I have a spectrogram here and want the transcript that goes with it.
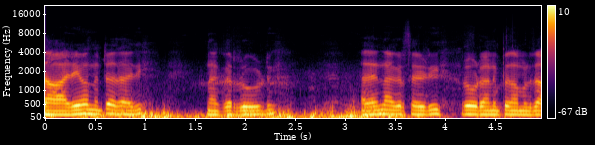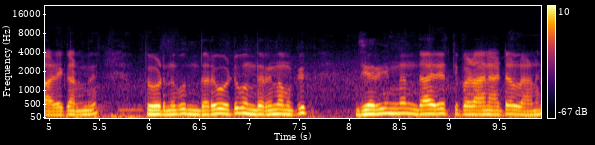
താഴെ വന്നിട്ട് അതായത് നഗർ റോഡ് അതായത് നഗർ സൈഡ് റോഡാണ് ഇപ്പോൾ നമ്മൾ താഴെ കാണുന്നത്. ഇപ്പോൾ ഇവിടുന്ന് ബുന്തറ് പോയിട്ട് ബുന്തറിൽ നമുക്ക് ജെറി ഇന്ന് എന്തായാലും എത്തിപ്പെടാനായിട്ടുള്ളതാണ്.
